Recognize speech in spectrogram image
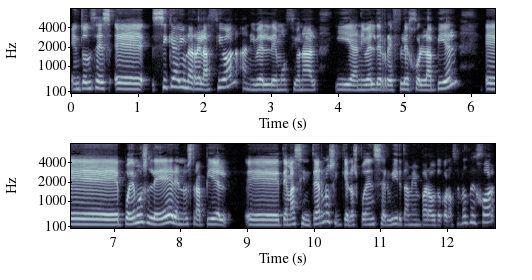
Entonces, eh, sí que hay una relación a nivel emocional y a nivel de reflejo en la piel. podemos leer en nuestra piel eh, temas internos y que nos pueden servir también para autoconocernos mejor.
